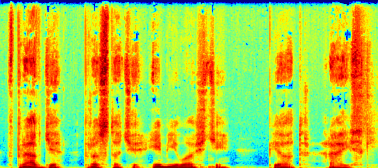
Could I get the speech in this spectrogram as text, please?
Wprawdzie, prostocie i miłości Piotr Rajski.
